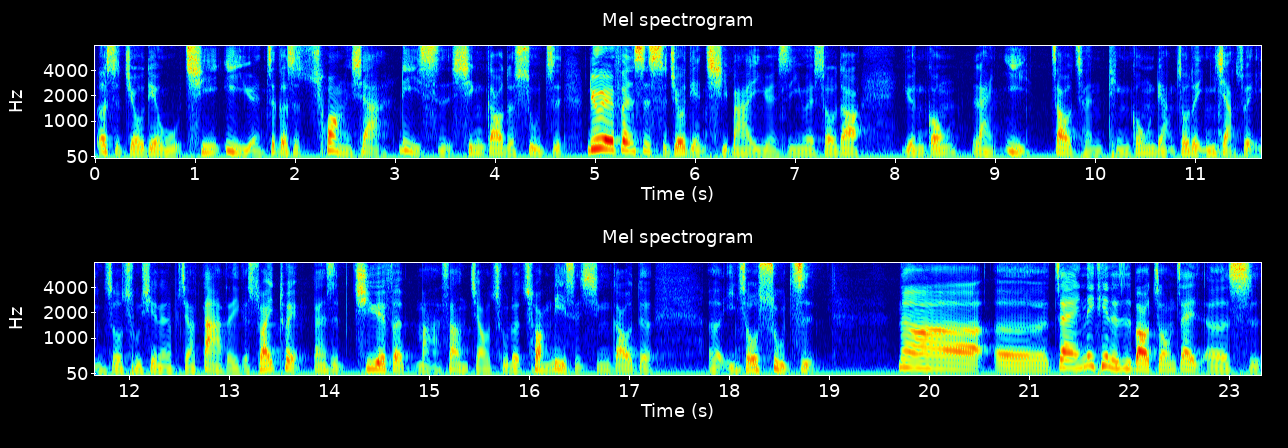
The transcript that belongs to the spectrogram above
二十九点五七亿元，这个是创下历史新高的数字。六月份是十九点七八亿元，是因为受到员工懒疫造成停工两周的影响，所以营收出现了比较大的一个衰退。但是七月份马上缴出了创历史新高的呃营收数字。那呃，在那天的日报中，在呃十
